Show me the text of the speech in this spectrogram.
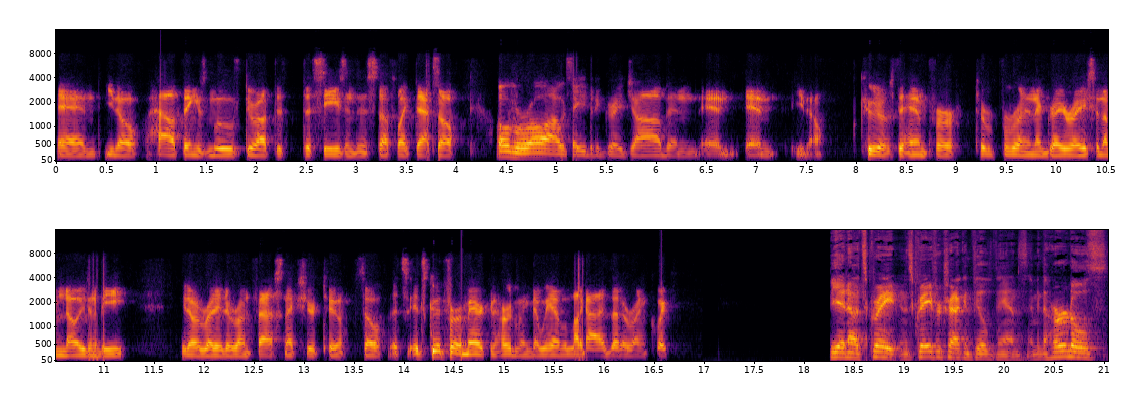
and you know how things move throughout the, the seasons and stuff like that. So overall, I would say he did a great job, and and and you know, kudos to him for to, for running a great race, and I know he's going to be you know ready to run fast next year too. So it's it's good for American hurdling that we have a lot of guys that are running quick. Yeah, no, it's great, and it's great for track and field fans. I mean, the hurdles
